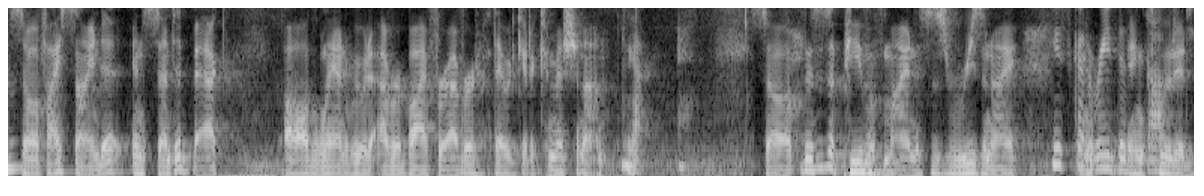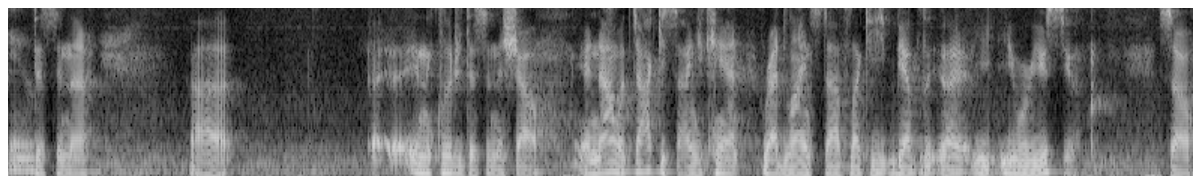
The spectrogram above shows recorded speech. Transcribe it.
So if I signed it and sent it back, all the land we would ever buy forever, they would get a commission on. Yeah. So this is a peeve of mine. This is the reason I You just got to read this included stuff too. this in the uh, included this in the show. And now with DocuSign, you can't redline stuff like you be able to, uh, you, you were used to. So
